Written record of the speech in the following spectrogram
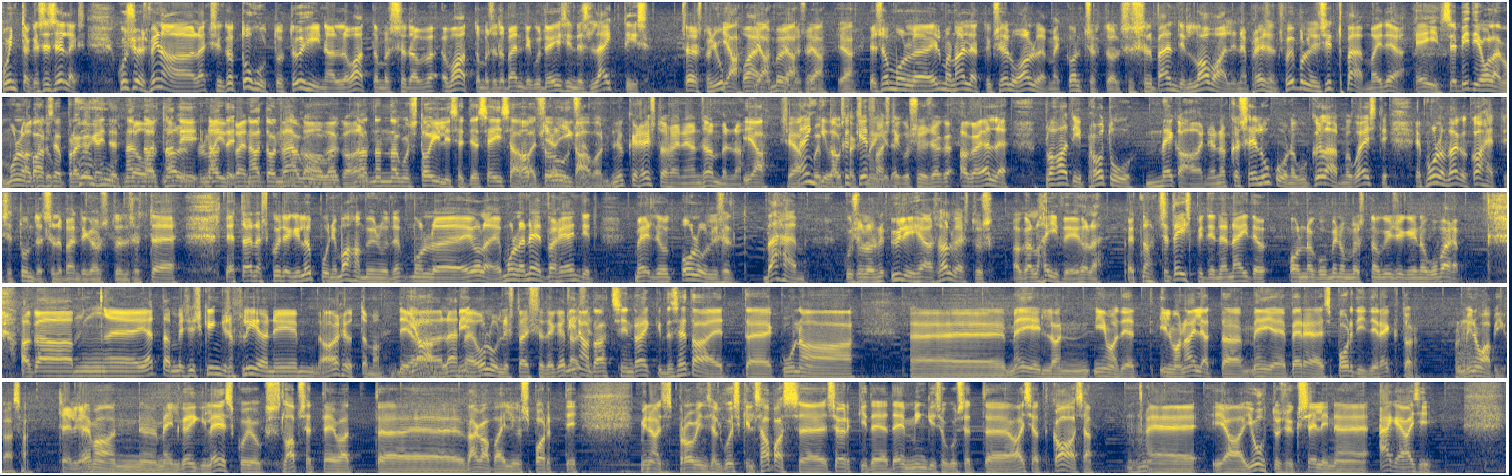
punt, aga see selleks. kusjuures mina läksin ka tohutult õhinal vaatamas seda, vaatama seda bändi, kui ta esines Lätis sellest on jupp aega möödas jah, jah. ja see on mul ilma naljata üks elu halvemaid kontserte olnud, sest selle bändi lavaline presence, võib-olla oli sitt päev, ma ei tea. ei, see pidi olema, mul on Aga paar ta sõpra ka käinud, et nad, nad, nad, nad, live-bänd. nad on Väga, nagu, väga halb. nad on nagu stoilised ja seisavad ja igav on. niisugune restorani ansambel noh. Mängivad ka kehvasti kusjuures, aga, aga jälle plaadi produ mega on ju, noh, kas see lugu nagu kõlab nagu hästi. et mul on väga kahetised tunded selle bändiga ausalt öeldes, et, et ta ennast kuidagi lõpuni maha müünud mul äh, ei ole ja mulle need variandid meeldivad oluliselt vähem kui sul on ülihea salvestus, aga laivi ei ole. et noh, see teistpidine näide on nagu minu meelest nagu isegi nagu parem. aga mm, jätame siis Kings of Leoni harjutama ja, ja lähme mi- oluliste asjadega mina edasi. tahtsin rääkida seda, et äh, kuna äh, meil on niimoodi, et ilma naljata meie pere spordidirektor on minu abikaasa. Selge. tema on meil kõigile eeskujuks, lapsed teevad äh, väga palju sporti. mina siis proovin seal kuskil sabas äh, sörkida ja teen mingisugused äh, asjad kaasa mm. -hmm. ja juhtus üks selline äge asi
